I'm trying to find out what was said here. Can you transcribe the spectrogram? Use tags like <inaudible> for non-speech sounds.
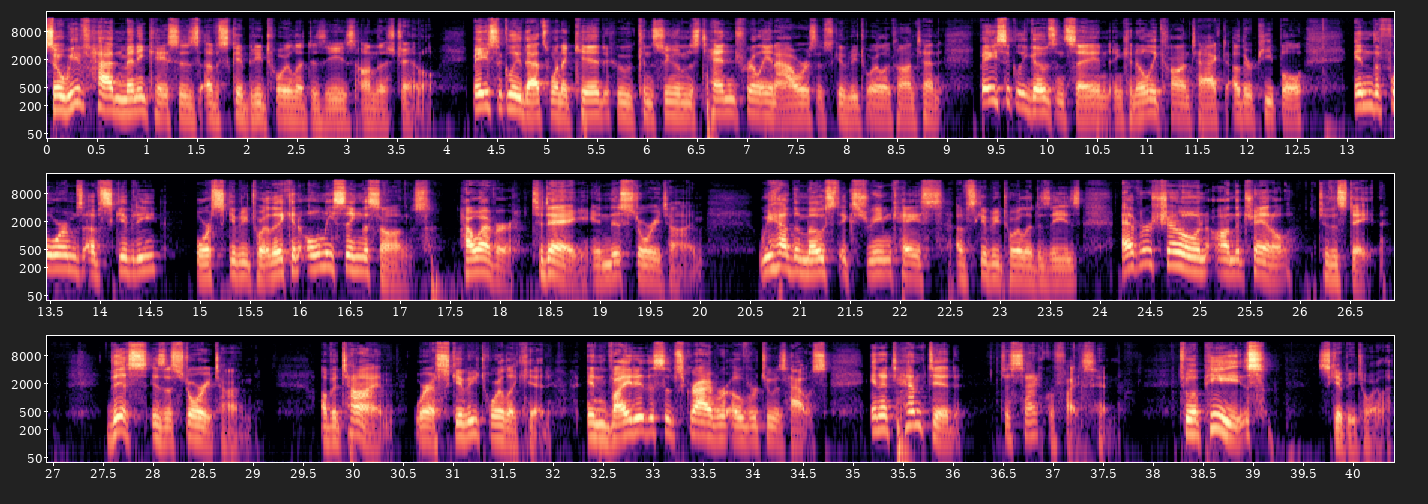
So we've had many cases of skibidi toilet disease on this channel. Basically, that's when a kid who consumes 10 trillion hours of skibidi toilet content basically goes insane and can only contact other people in the forms of skibidi or skibidi toilet. They can only sing the songs. However, today, in this story time, we have the most extreme case of skibidi toilet disease ever shown on the channel to this date. This is a story time of a time where a skibidi toilet kid invited the subscriber over to his house and attempted to sacrifice him to appease Skibidi Toilet.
